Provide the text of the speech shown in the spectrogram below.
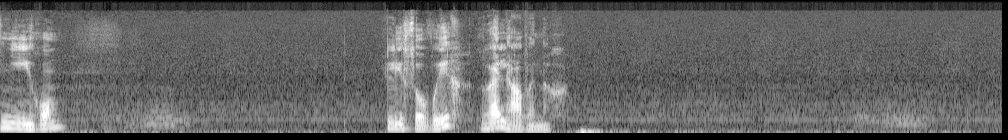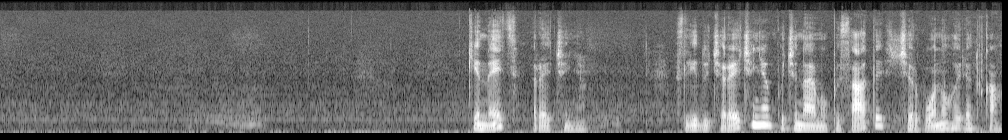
снігом лісових галявинах. Кінець речення. Слідуюче речення починаємо писати з червоного рядка.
